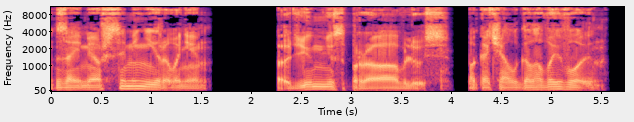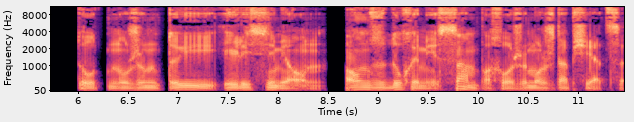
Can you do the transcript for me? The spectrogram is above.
«Займешься минированием». «Один не справлюсь», — покачал головой воин. Тут нужен ты или Семен. Он с духами сам, похоже, может общаться».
